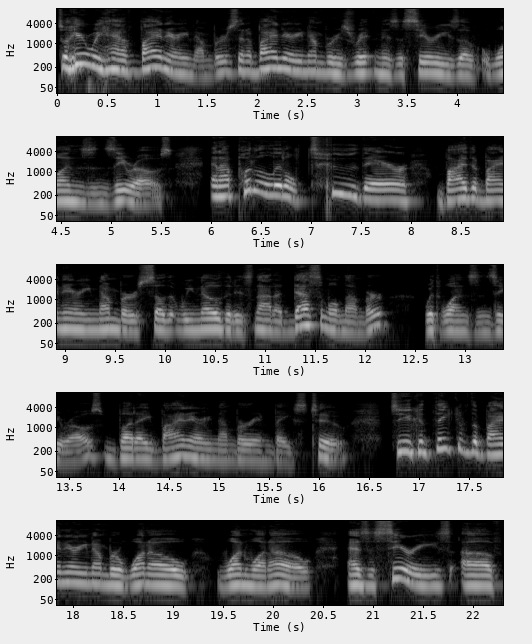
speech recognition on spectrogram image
So here we have binary numbers, and a binary number is written as a series of ones and zeros. And I put a little 2 there by the binary number so that we know that it's not a decimal number with ones and zeros, but a binary number in base 2. So you can think of the binary number 10110 as a series of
